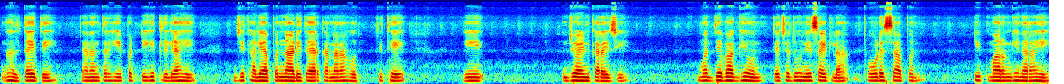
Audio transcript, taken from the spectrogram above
घालता येते. त्यानंतर ही पट्टी घेतलेली आहे जी खाली आपण नाडी तयार करणार आहोत तिथे ही जॉईंट करायची. मध्यभाग घेऊन त्याच्या दोन्ही साईडला थोडंसं आपण टीप मारून घेणार आहे.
